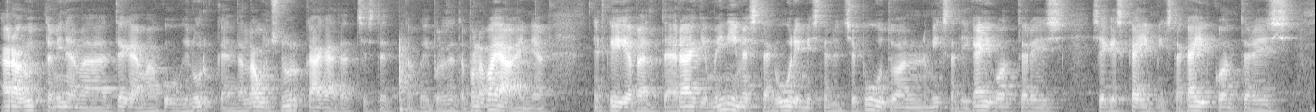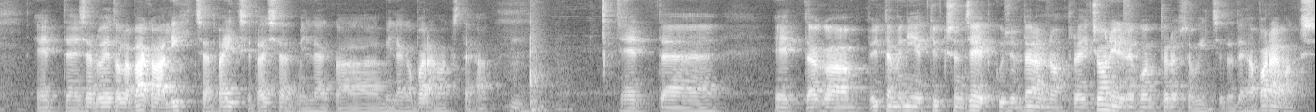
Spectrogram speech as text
ära rutta minema tegema kuhugi nurka endal lounge nurka ägedat, sest et noh, võib-olla seda pole vaja, on ju et kõigepealt räägime inimestega, uuri, mis neil üldse puudu on, miks nad ei käi kontoris. See, kes käib, miks ta käib kontoris. et seal võivad olla väga lihtsad, väiksed asjad, millega, millega paremaks teha mm.. et, et aga ütleme nii, et üks on see, et kui sul täna on noh, traditsiooniline kontor, sa võid seda teha paremaks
